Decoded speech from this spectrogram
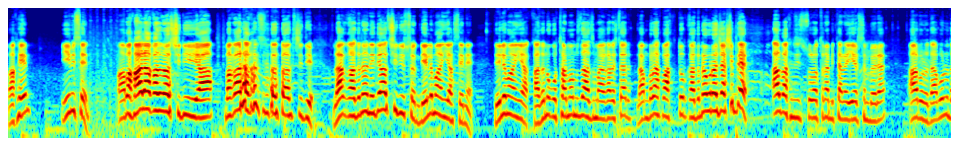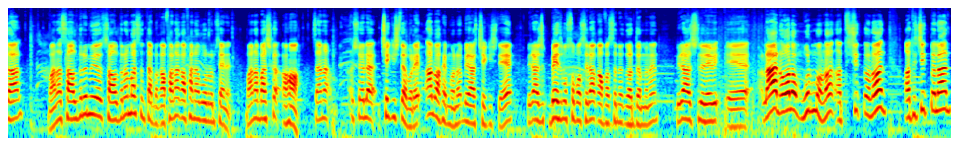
Bakayım. İyi misin? Aa bak hala kadın atışı diyor ya. Bak hala kadın atışı diyor. Lan kadına ne diye atışı diyorsun? Deli manyak seni. Deli manyak. Kadını kurtarmamız lazım arkadaşlar. Lan bırak bak dur kadına vuracak şimdi. Al bakayım suratına bir tane yersin böyle. Al bunu da bunu da al. Bana saldırmıyor saldıramazsın tabi kafana kafana vururum senin. Bana başka aha sana şöyle çekiş de vurayım. Al bakayım onu biraz çekiş de. Birazcık beyzbol sopasıyla kafasını kırdımının. Biraz şöyle e, lan oğlum vurma lan ateş etme lan. Ateş etme lan.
